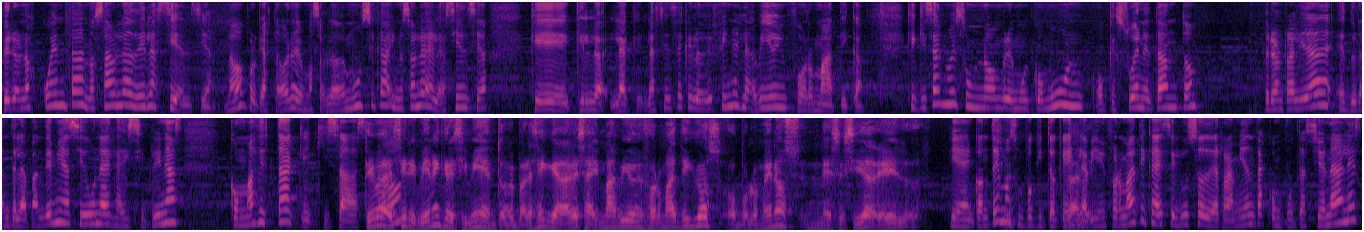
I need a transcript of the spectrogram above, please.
pero nos cuenta, nos habla de la ciencia, ¿no? Porque hasta ahora hemos hablado de música y nos habla de la ciencia, que, la, la, ciencia que lo define es la bioinformática, que quizás no es un nombre muy común o que suene tanto, pero en realidad eh, durante la pandemia ha sido una de las disciplinas con más destaque quizás. Te iba a decir, viene en crecimiento, me parece que cada vez hay más bioinformáticos o por lo menos necesidad de ellos. Bien, contemos un poquito qué es la bioinformática. Es el uso de herramientas computacionales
